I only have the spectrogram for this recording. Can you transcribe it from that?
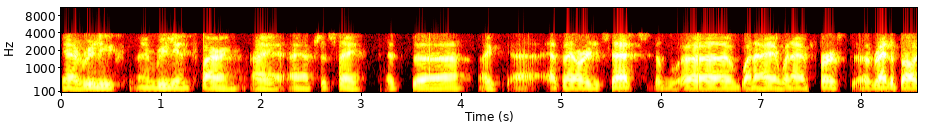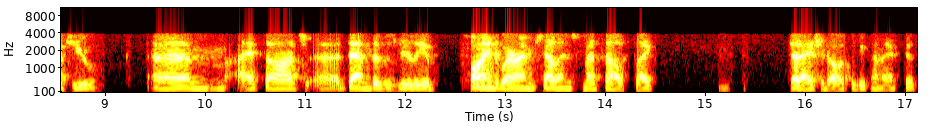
Yeah really really inspiring i i have to say. It's uh like uh, as i already said uh when i when i first uh, read about you um i thought uh, damn this is really a point where i'm challenged myself. Like that I should also become active.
